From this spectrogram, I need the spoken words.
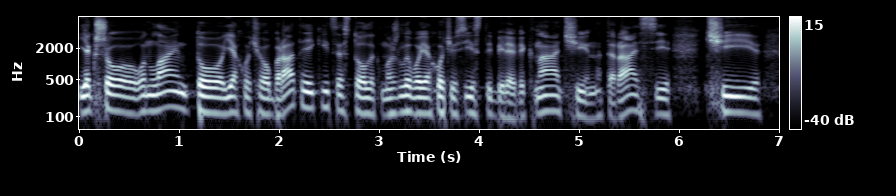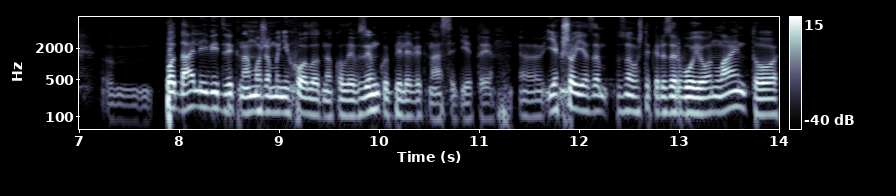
Якщо онлайн, то я хочу обрати, який це столик. Можливо, я хочу сісти біля вікна, чи на терасі, чи подалі від вікна. Може, мені холодно, коли взимку біля вікна сидіти. Е, Якщо я знову ж таки резервую онлайн, то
